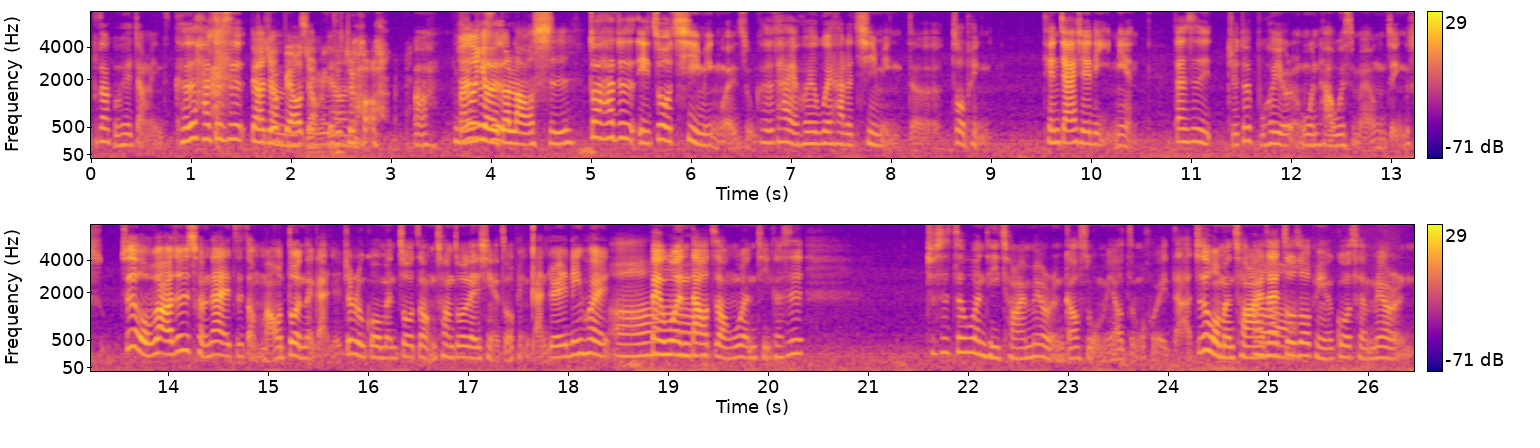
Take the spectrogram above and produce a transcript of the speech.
不知道可不可以讲名字，可是他就是，不要讲就不要讲名字就好了。嗯，你反正就是说有一个老师，对他就是以做器皿为主，可是他也会为他的器皿的作品添加一些理念，但是绝对不会有人问他为什么要用金属，就是我不知道，就是存在这种矛盾的感觉。就如果我们做这种创作类型的作品，感觉一定会哦被问到这种问题，可是。就是这问题从来没有人告诉我们要怎么回答，就是我们从来在做作品的过程，没有人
